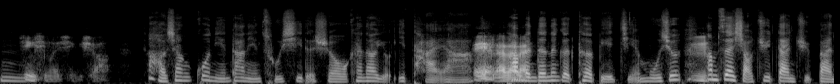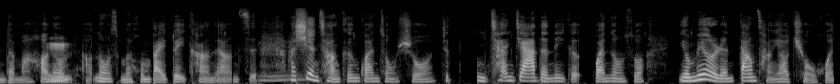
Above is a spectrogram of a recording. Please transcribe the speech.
嗯，进行了行销。就好像过年大年除夕的时候，我看到有一台啊，哎，来来他们的那个特别节目，就他们是在小巨蛋举办的嘛，好那种那种什么红白对抗这样子，他现场跟观众说，就你参加的那个观众说，有没有人当场要求婚？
